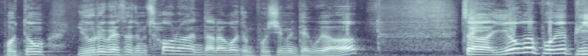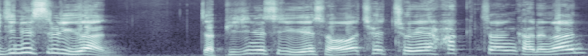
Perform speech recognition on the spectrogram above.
보통 유럽에서 좀 선호한다라고 좀 보시면 되고요. 자, 이어가 보면 비즈니스를 위한 자, 비즈니스를 위해서 최초의 확장 가능한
